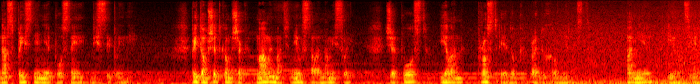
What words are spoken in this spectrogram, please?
na sprísnenie pôstnej disciplíny. Pri tom všetkom však máme mať neustále na mysli, že pôst je len prostriedok pre duchovný rast a nie jeho cieľ.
